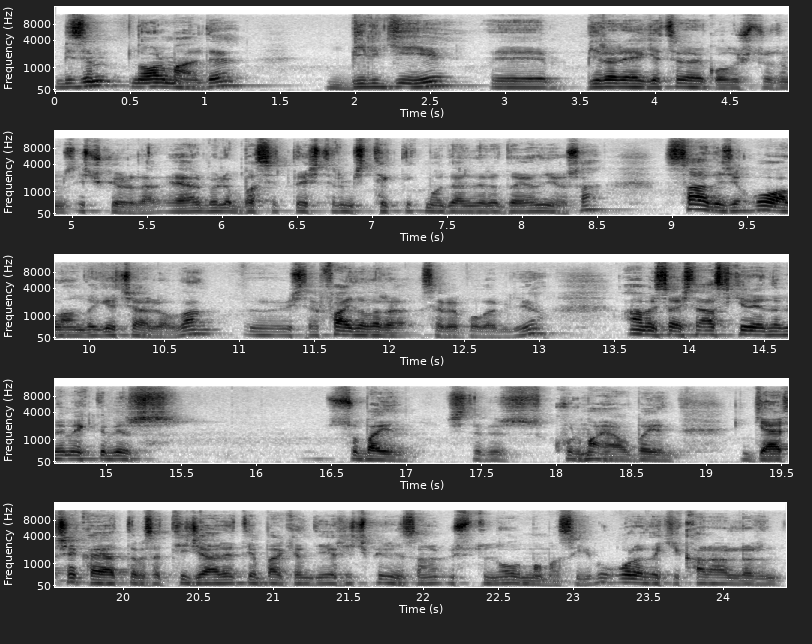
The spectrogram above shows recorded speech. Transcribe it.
bizim normalde bilgiyi e, bir araya getirerek oluşturduğumuz içgörüler eğer böyle basitleştirilmiş teknik modellere dayanıyorsa sadece o alanda geçerli olan e, işte faydalara sebep olabiliyor. Ama mesela işte askeriyeden emekli bir subayın, işte bir kurmay albayın gerçek hayatta mesela ticaret yaparken diğer hiçbir insanın üstün olmaması gibi oradaki kararların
